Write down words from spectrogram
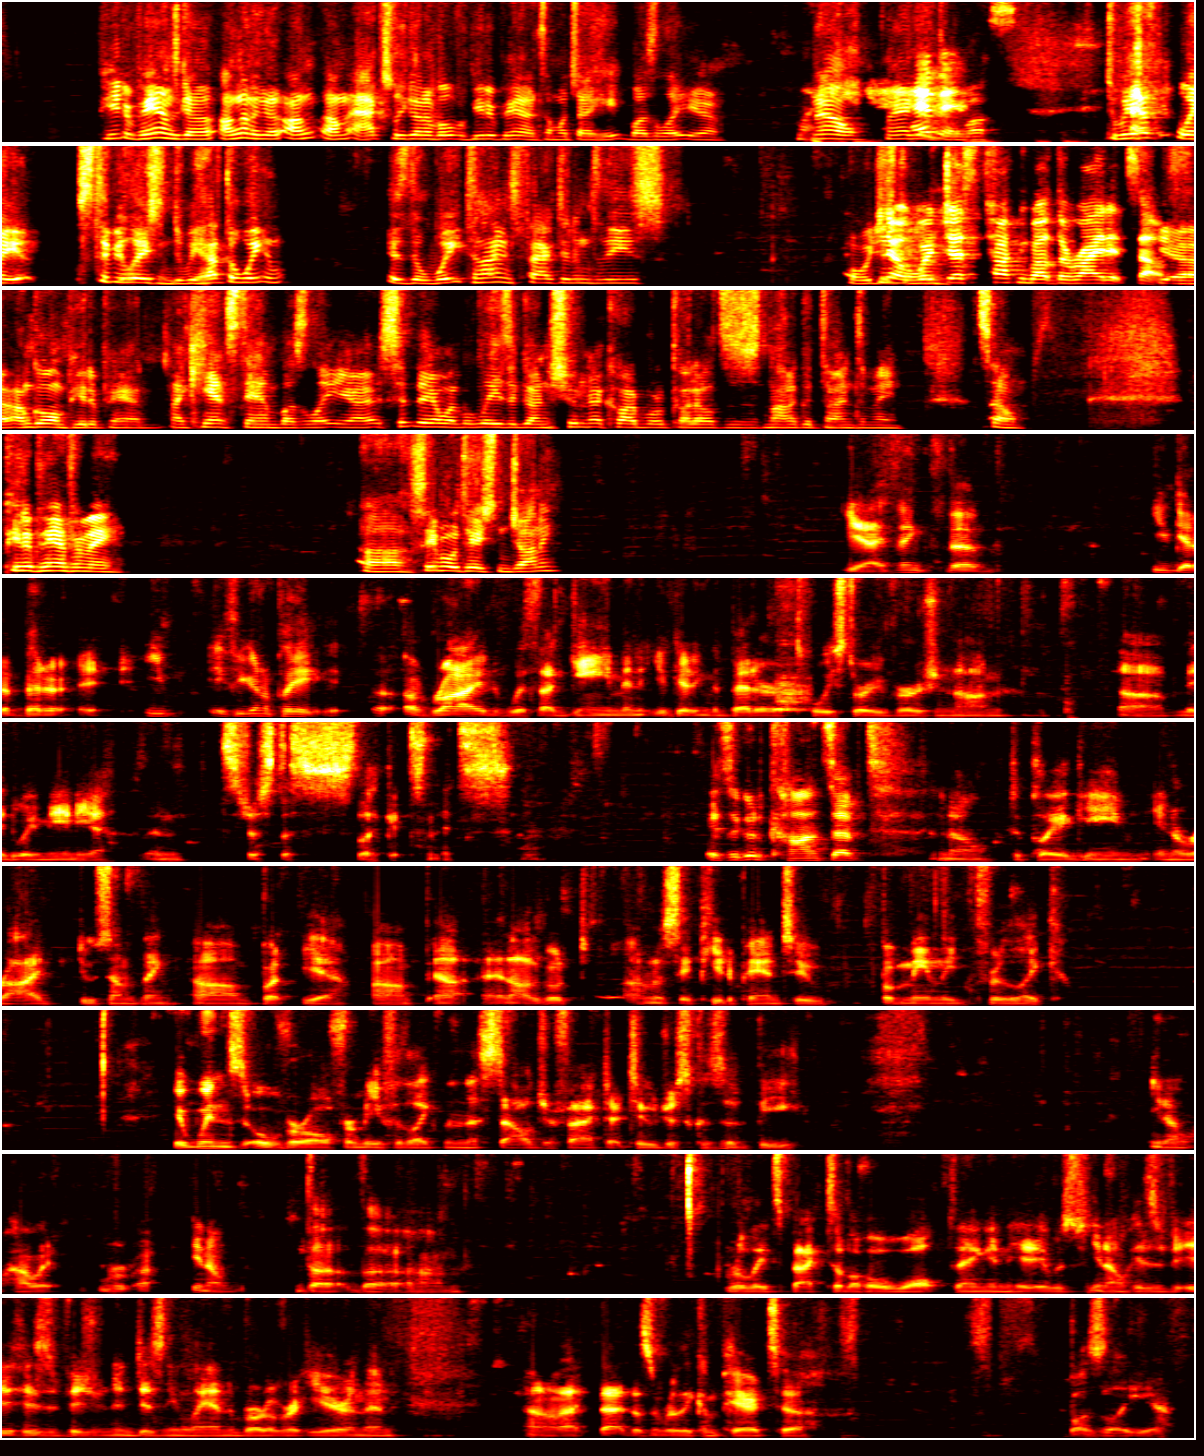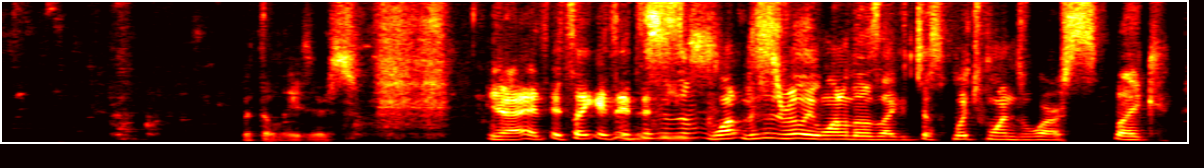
Peter Pan's gonna. I'm gonna go. I'm, I'm actually gonna vote for Peter Pan. That's how much I hate Buzz Lightyear. My No, I gotta think about- heavens. Do we have to wait? Stipulation. Do we have to wait? Is the wait times factored into these? Or we just no, going- we're just talking about the ride itself. Yeah, I'm going Peter Pan. I can't stand Buzz Lightyear. I sit there with a laser gun shooting at cardboard cutouts. This is not a good time to me. So, Peter Pan for me. Uh, same rotation, Johnny. Yeah, I think the you get a better you if you're gonna play a, a ride with a game in it, you're getting the better Toy Story version on uh, Midway Mania, and it's just a like it's it's it's a good concept, you know, to play a game in a ride, do something. Um, but yeah, um, uh, and I'll go. I'm gonna say Peter Pan too, but mainly for like it wins overall for me for like the nostalgia factor too, just because of the you know how it you know the the um relates back to the whole Walt thing and it was you know his his vision in Disneyland and brought over here and then I don't know that that doesn't really compare to Buzz Lightyear with the lasers. Yeah, it, it's like it's, it, this is one. This is really one of those like just which one's worse. Like,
